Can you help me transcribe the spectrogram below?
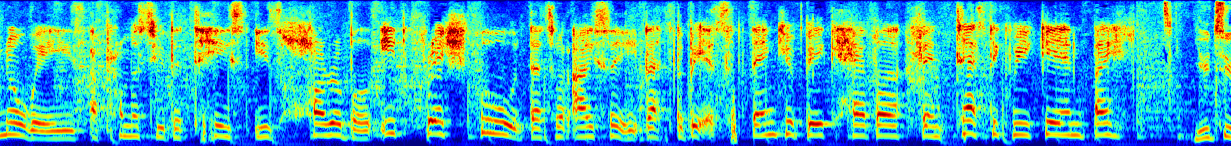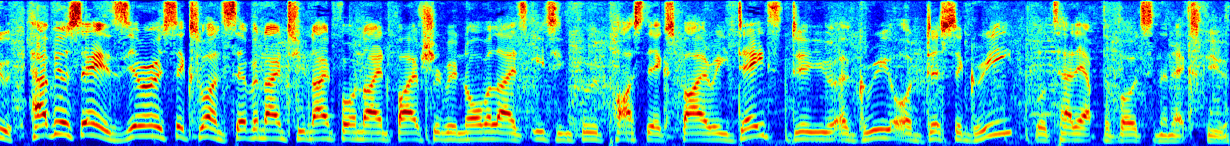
No ways. I promise you, the taste is horrible. Eat fresh food. That's what I say. That's the best. Thank you, Vic. Have a fantastic weekend. Bye. You too. Have your say. 061 Should we normalize eating food past the expiry date? Do you agree or disagree? We'll tally up the votes in the next few.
